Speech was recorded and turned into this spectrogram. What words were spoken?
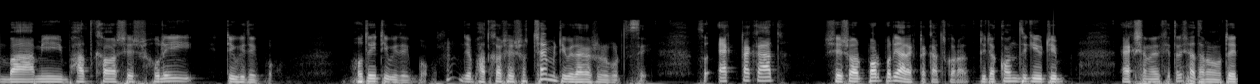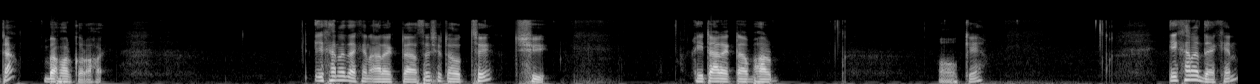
বা আমি ভাত খাওয়া শেষ হলেই টিভি দেখব। হতেই টিভি দেখব। যে ভাত খাওয়া শেষ হচ্ছে, আমি টিভি দেখা শুরু করতেছি। সো একটা কাজ শেষ হওয়ার পর পরই আরেকটা কাজ করা। দুইটা কনজিকিউটিভ অ্যাকশনের ক্ষেত্রে সাধারণত এটা ব্যবহার করা হয়। এখানে দেখেন আর একটা আছে, সেটা হচ্ছে ছি। এটা আর একটা ভার্ব ওকে। এখানে দেখেন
